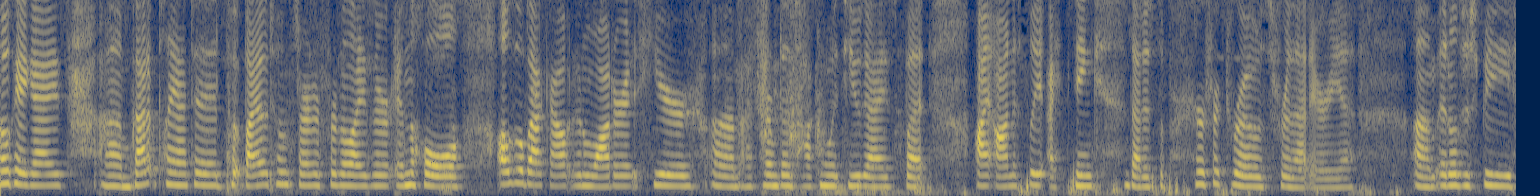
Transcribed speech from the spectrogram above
Okay guys, um, got it planted, put Biotone starter fertilizer in the hole. I'll go back out and water it here um, after I'm done talking with you guys, but I honestly, I think that is the perfect rose for that area. Um, it'll just be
